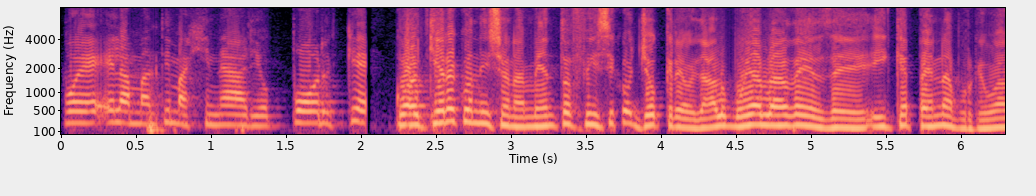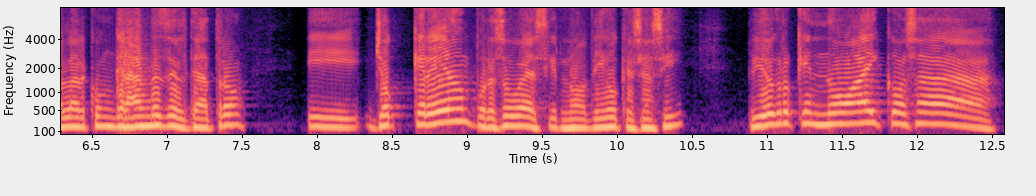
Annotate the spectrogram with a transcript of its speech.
fue el amante imaginario. ¿Por qué? Cualquier acondicionamiento físico, yo creo, ya lo voy a hablar desde, y qué pena, porque voy a hablar con grandes del teatro, y yo creo, por eso voy a decir, no digo que sea así, pero yo creo que no hay cosa,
